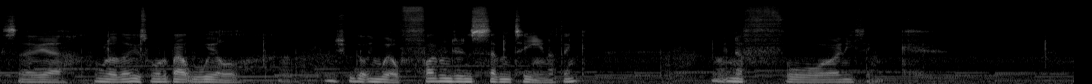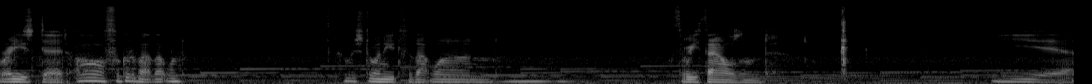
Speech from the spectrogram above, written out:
So yeah, all of those. What about will? How much we got in will? 517, I think. Not enough for anything. Raised dead. Oh, I forgot about that one. How much do I need for that one? 3,000. Yeah,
